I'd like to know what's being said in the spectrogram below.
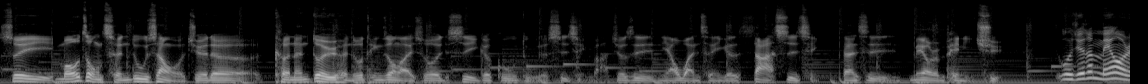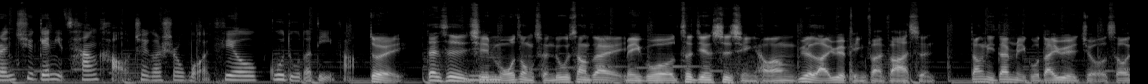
所以某种程度上，我觉得可能对于很多听众来说是一个孤独的事情吧，就是你要完成一个大事情，但是没有人陪你去。我觉得没有人去给你参考，这个是我 feel 孤独的地方。对，但是其实某种程度上，在美国这件事情好像越来越频繁发生。当你在美国待越久的时候，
